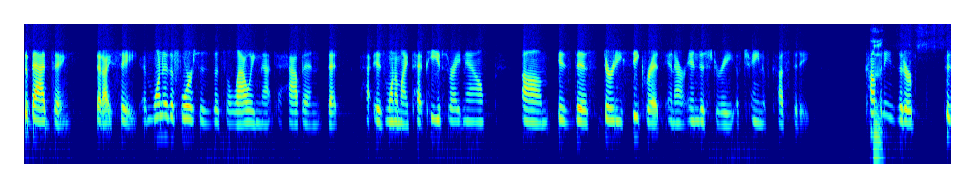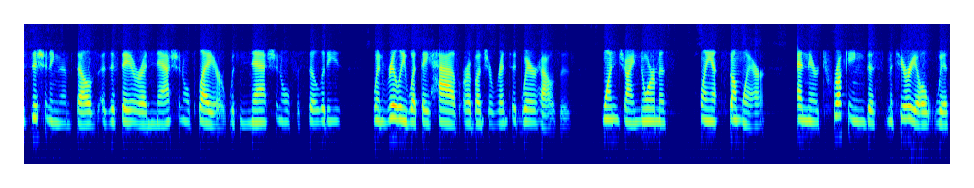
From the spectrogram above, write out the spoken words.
the bad thing that I see. And one of the forces that's allowing that to happen that ha- is one of my pet peeves right now um, is this dirty secret in our industry of chain of custody. Companies that are positioning themselves as if they are a national player with national facilities when really what they have are a bunch of rented warehouses, one ginormous plant somewhere, and they're trucking this material with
